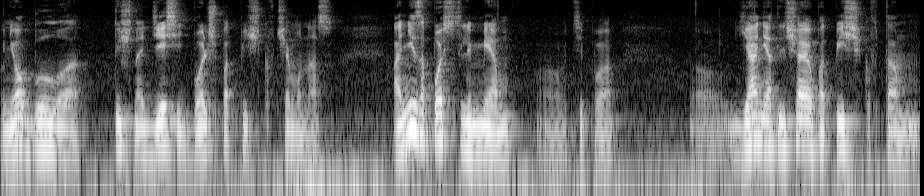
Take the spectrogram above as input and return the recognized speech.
у него было тысяч на 10 больше подписчиков, чем у нас. Они запостили мем, э, типа, я не отличаю подписчиков там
